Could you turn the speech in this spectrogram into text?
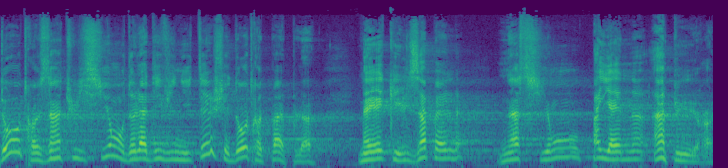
d'autres intuitions de la divinité chez d'autres peuples, mais qu'ils appellent nations païennes impures.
